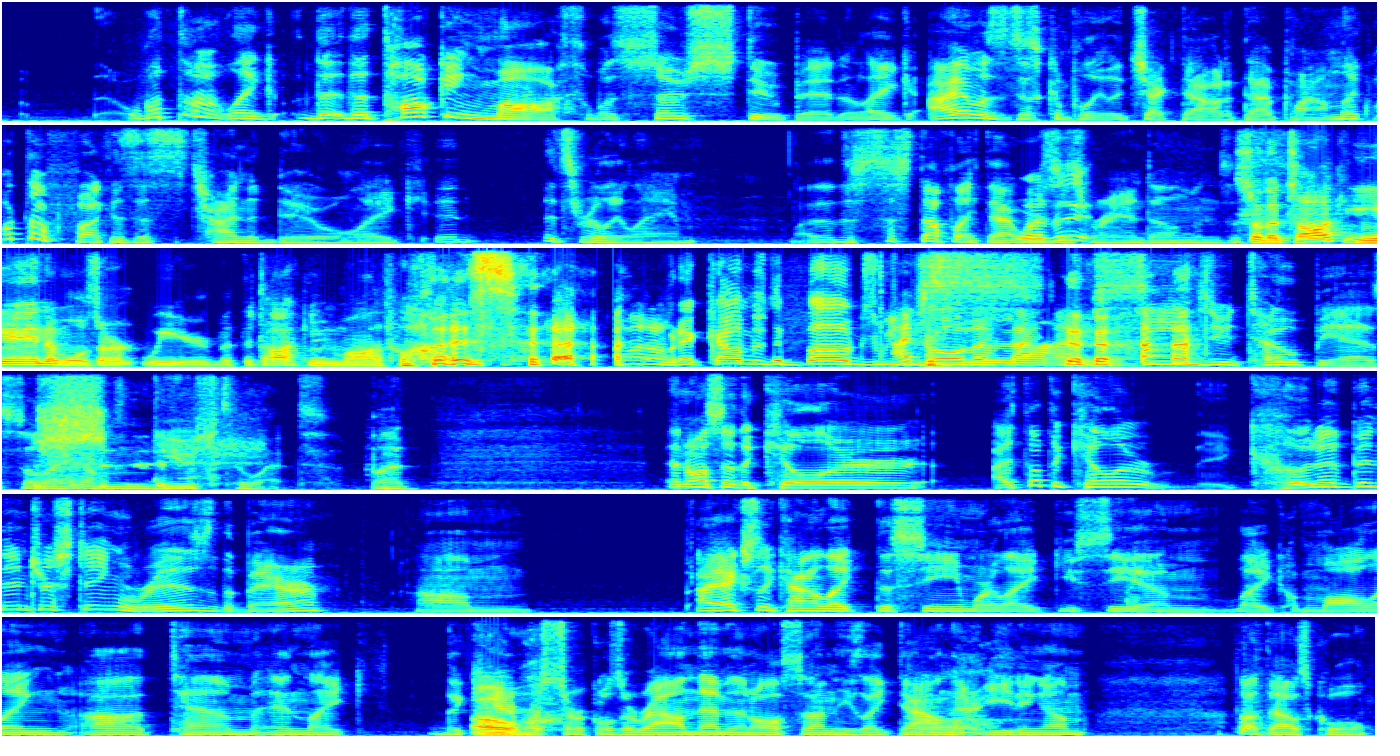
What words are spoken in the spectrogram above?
what the like the the talking moth was so stupid. Like I was just completely checked out at that point. I'm like, what the fuck is this trying to do? Like it it's really lame. Uh, There's just stuff like that Was where it's it- just random and just, So the talking animals aren't weird, but the talking moth was. When it comes to bugs, we I've draw the line. I've seen Zootopia, so like I'm used to it. But and also the killer, I thought the killer could have been interesting. Riz the bear. Um, I actually kind of like the scene where like you see him like mauling uh Tem and like the Oh. camera circles around them, and then all of a sudden he's like down there Oh. eating them. I thought that was cool.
